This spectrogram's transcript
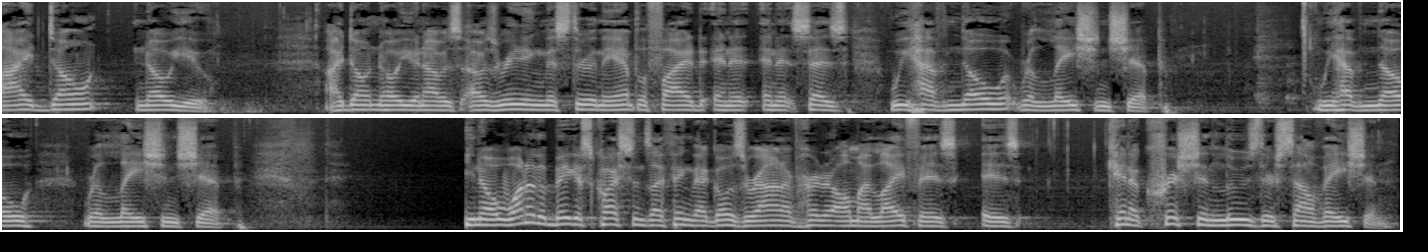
I don't know you. I don't know you. And I was, I was reading this through in the Amplified, and it, and it says, We have no relationship. We have no relationship. You know, one of the biggest questions I think that goes around, I've heard it all my life, is, is can a Christian lose their salvation?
